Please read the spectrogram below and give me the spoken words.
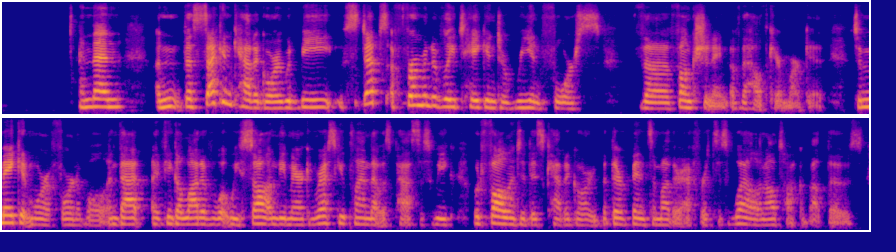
And then the second category would be steps affirmatively taken to reinforce the functioning of the healthcare market to make it more affordable. And that I think a lot of what we saw in the American Rescue Plan that was passed this week would fall into this category, but there have been some other efforts as well, and I'll talk about those.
